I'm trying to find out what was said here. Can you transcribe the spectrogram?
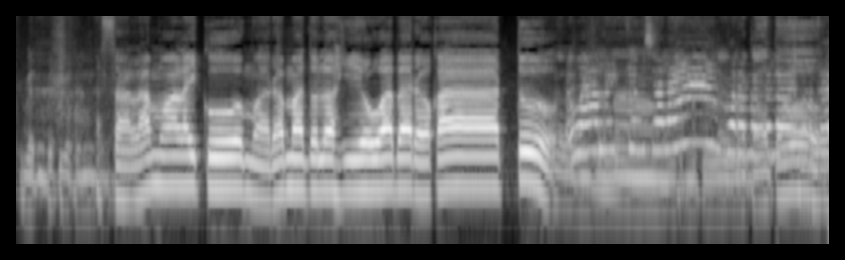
Tiba-tiba 30 menit. Assalamualaikum warahmatullahi wabarakatuh. Waalaikumsalam warahmatullahi wabarakatuh.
